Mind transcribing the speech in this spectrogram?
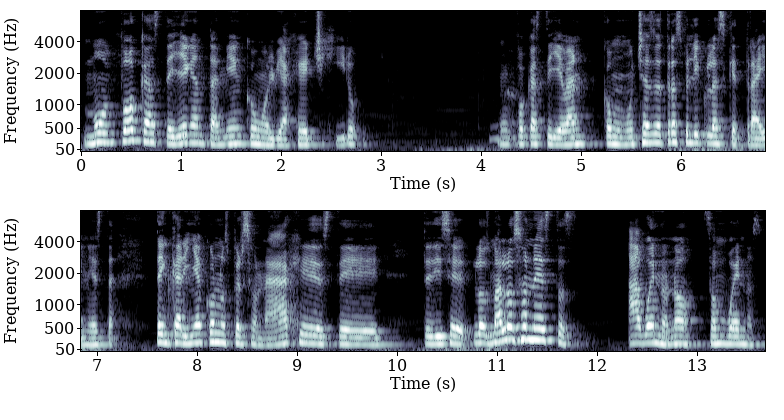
Muy pocas te llegan también como el viaje de Chihiro. Muy pocas te llevan como muchas de otras películas que traen esta. Te encariña con los personajes, te, te dice, los malos son estos. Ah, bueno, no, son buenos.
